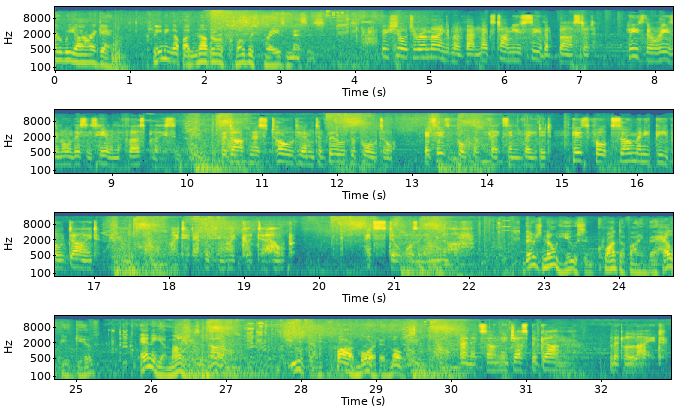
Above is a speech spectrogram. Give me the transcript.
Here we are again, cleaning up another of Clovis Bray's messes. Be sure to remind him of that next time you see the bastard. He's the reason all this is here in the first place. The darkness told him to build the portal. It's his fault the Vex invaded. His fault so many people died. I did everything I could to help. It still wasn't enough. There's no use in quantifying the help you give. Any amount is enough. You've done far more than most. And it's only just begun, little light.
